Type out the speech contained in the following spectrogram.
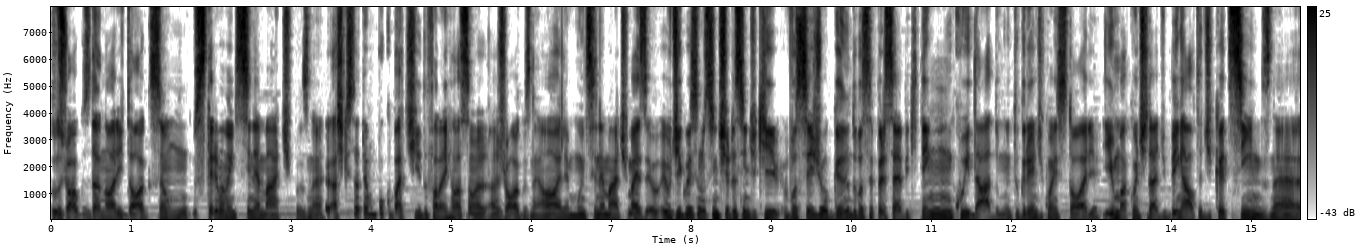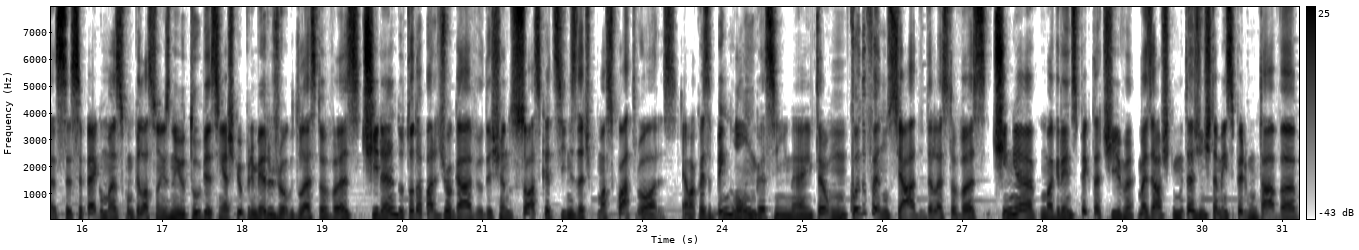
os jogos da Naughty Dog são extremamente cinemáticos, né? Eu acho que isso é até um pouco batido falar em relação a, a jogos, né? Ó, oh, ele é muito cinemático. Mas eu, eu digo isso no sentido, assim, de que você jogando, você percebe que tem um cuidado muito grande com a história e uma quantidade bem alta de cutscenes, né? Você pega umas compilações no YouTube, assim, acho que o primeiro jogo jogo do Last of Us, tirando toda a parte jogável, deixando só as cutscenes, dá tipo umas 4 horas. É uma coisa bem longa, assim, né? Então, quando foi anunciado The Last of Us, tinha uma grande expectativa, mas eu acho que muita gente também se perguntava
